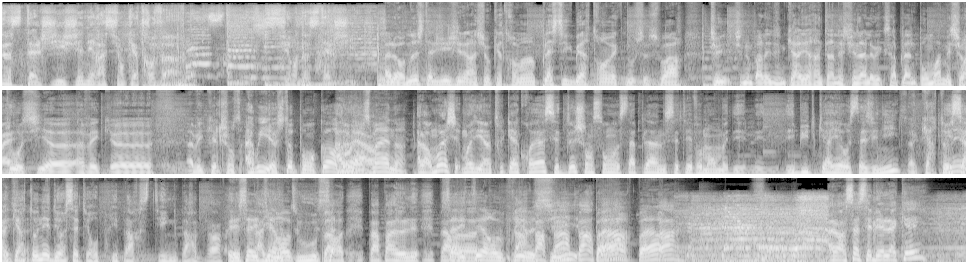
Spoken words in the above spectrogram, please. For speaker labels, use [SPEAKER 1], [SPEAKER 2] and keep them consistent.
[SPEAKER 1] Nostalgie Génération 80. Sur Nostalgie.
[SPEAKER 2] Alors, Nostalgie Génération 80, Plastique Bertrand avec nous ce soir. Tu, tu nous parlais d'une carrière internationale avec sa plane pour moi, mais surtout
[SPEAKER 3] Ouais.
[SPEAKER 2] aussi euh, avec, euh, avec quelle chance Ah oui, euh, Stop ou encore
[SPEAKER 3] Ah
[SPEAKER 2] de
[SPEAKER 3] ouais,
[SPEAKER 2] Lanzmann.
[SPEAKER 3] alors, alors moi, moi, il y a un truc incroyable, c'est deux chansons, ça plane, c'était vraiment mes, dé- mes débuts de carrière aux États-Unis.
[SPEAKER 2] Ça a cartonné,
[SPEAKER 3] Et ça a cartonné. D'ailleurs, ça a été repris par Sting, par, par,
[SPEAKER 2] Et ça a
[SPEAKER 3] par
[SPEAKER 2] été rep-
[SPEAKER 3] U2,
[SPEAKER 2] ça-
[SPEAKER 3] par, par, par, par-
[SPEAKER 2] ça a
[SPEAKER 3] par-
[SPEAKER 2] été repris
[SPEAKER 3] par- par-
[SPEAKER 2] aussi
[SPEAKER 3] par,
[SPEAKER 2] par- par-
[SPEAKER 3] Alors ça, c'est les laquais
